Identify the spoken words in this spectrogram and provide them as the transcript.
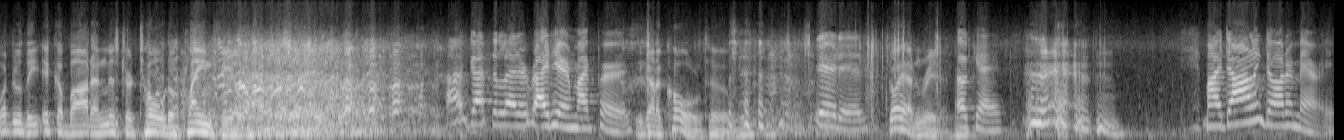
what do the Ichabod and Mr. Toad of Plainfield have to say? I've got the letter right here in my purse. You got a cold, too. Here it is. Go ahead and read it. Okay. My darling daughter Mary,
